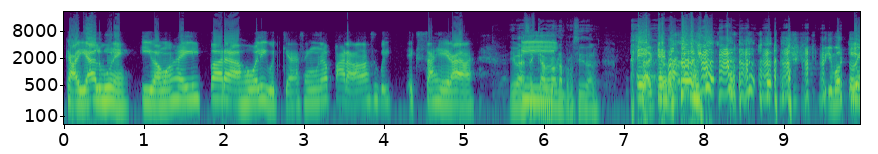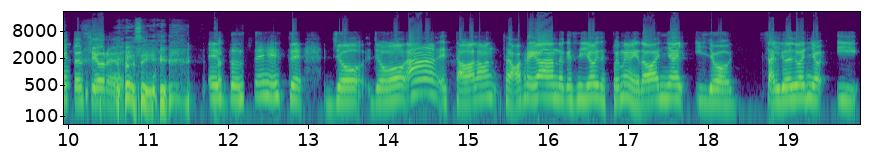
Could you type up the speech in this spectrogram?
caía lunes, íbamos a ir para Hollywood, que hacen una parada súper exagerada. Iba a ser cabrona, pero sí, dale. Exacto. Vimos tus intenciones. Sí. Entonces, este, yo, yo, ah, estaba estaba fregando, qué sé yo, y después me meto a bañar y yo salgo del baño y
